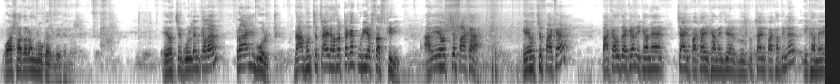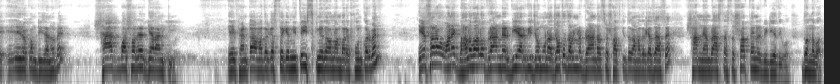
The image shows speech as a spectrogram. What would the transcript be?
অসাধারণ লুক আসবে ফ্যানের এ হচ্ছে গোল্ডেন কালার প্রাইম গোল্ড দাম হচ্ছে চার হাজার টাকা কুরিয়ার চার্জ ফ্রি আর এ হচ্ছে পাকা। এ হচ্ছে পাকা। পাকাও দেখেন, এখানে চার পাকা, এখানে যে চার পাখা দিলে এখানে এইরকম ডিজাইন হবে। সাত বছরের গ্যারান্টি এই ফ্যানটা আমাদের কাছ থেকে নিতে স্ক্রিনে দেওয়া নাম্বারে ফোন করবেন। এছাড়াও অনেক ভালো ভালো ব্র্যান্ডের বিআরবি যমুনা, যত ধরনের ব্র্যান্ড আছে সব কিন্তু আমাদের কাছে আছে। সামনে আমরা আস্তে আস্তে সব ফ্যানের ভিডিও দিব। ধন্যবাদ।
